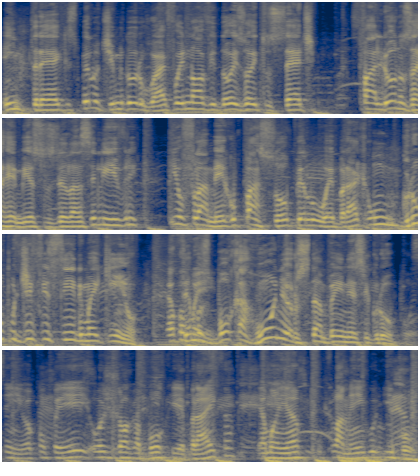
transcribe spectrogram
entregues pelo time do Uruguai, foi 9-2-8-7 falhou nos arremessos de lance livre e o Flamengo passou pelo Hebraica, um grupo dificílimo, Equinho. Temos Boca Juniors também nesse grupo. Sim, eu acompanhei. Hoje joga Boca e Hebraica e amanhã Flamengo e Boca.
